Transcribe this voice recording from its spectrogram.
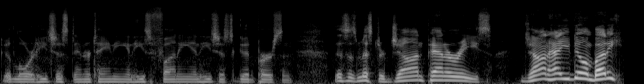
good lord, he's just entertaining and he's funny and he's just a good person. This is Mr. John Panarese. John, how you doing, buddy?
